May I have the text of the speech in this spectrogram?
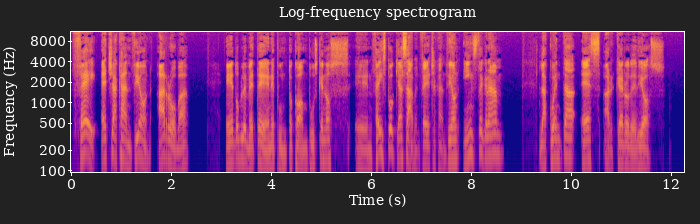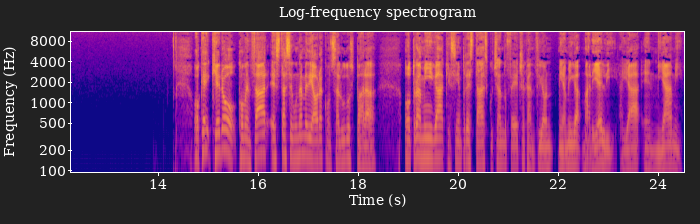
fe hecha canción arroba ewtn.com. Búsquenos en Facebook, ya saben, fe hecha canción, Instagram. La cuenta es Arquero de Dios. Ok, quiero comenzar esta segunda media hora con saludos para otra amiga que siempre está escuchando Fecha Canción, mi amiga Marieli, allá en Miami.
